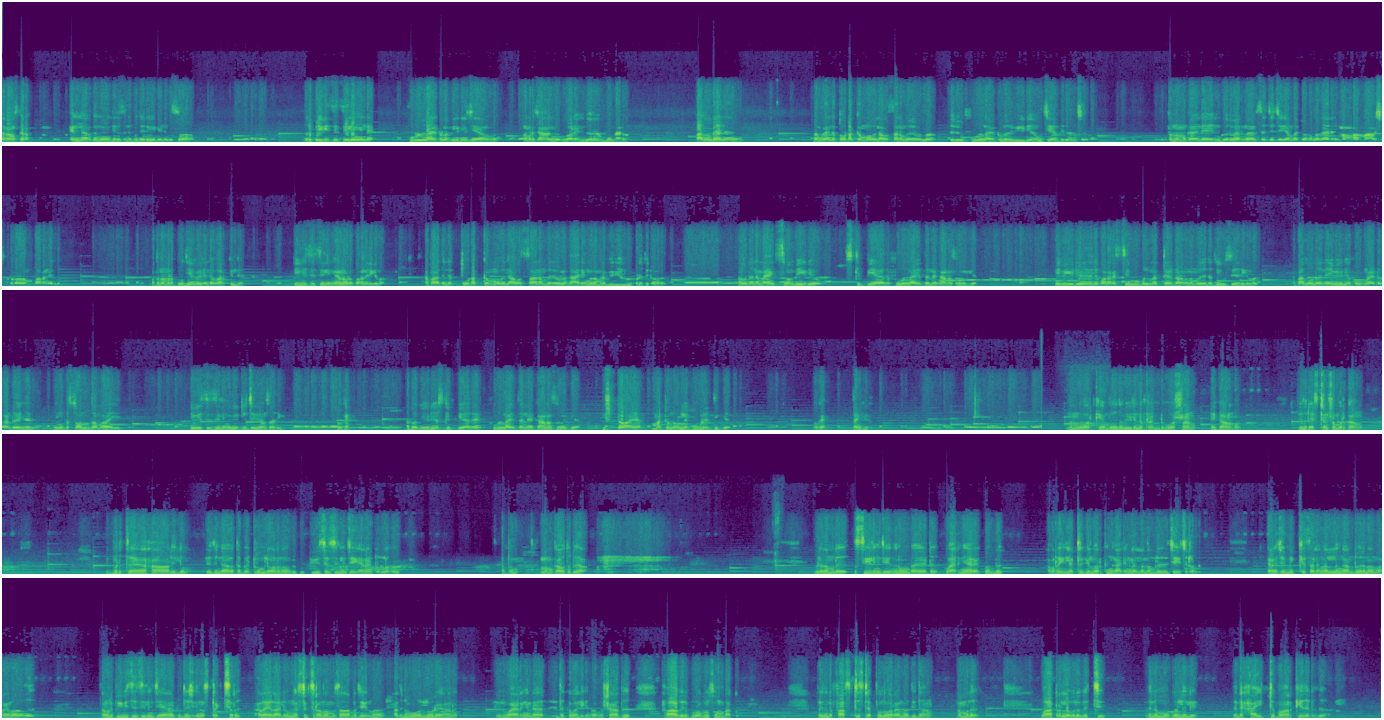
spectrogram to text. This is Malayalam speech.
നമസ്കാരം? എല്ലാവർക്കും ന്യൂ ഇന്ത്യൻസിന്റെ പുതിയൊരു വീഡിയോയിലേക്ക് സ്വാഗതം. ഒരു പി വി സി ഫുൾ ആയിട്ടുള്ള വീഡിയോ ചെയ്യാമെന്ന് നമ്മുടെ ചാനലിൽ ഒരുപാട് എൻക്വയറി നമുക്ക് വന്നായിരുന്നു അപ്പൊ അതുകൊണ്ട് തന്നെ നമുക്ക് അതിന്റെ തുടക്കം മുതൽ അവസാനം വരെയുള്ള ഒരു ഫുൾ ആയിട്ടുള്ള ഒരു വീഡിയോ നമുക്ക് ചെയ്യാൻ തീരുമാനിച്ചത് അപ്പൊ നമുക്ക് അതിന്റെ എൻക്വയറി വരുന്നതനുസരിച്ച് ചെയ്യാൻ പറ്റുമെന്നുള്ള കാര്യം നമ്മൾ അന്ന് ആവശ്യപ്പെട്ടപ്പോൾ നമ്മൾ പറഞ്ഞിരുന്നു. അപ്പൊ നമ്മുടെ പുതിയ വീടിന്റെ വർക്കിന്റെ പി വി സി സീലിംഗ് ആണ് അവിടെ പറഞ്ഞിരിക്കുന്നത്. അപ്പൊ അതിന്റെ തുടക്കം മുതൽ അവസാനം വരെയുള്ള കാര്യങ്ങൾ നമ്മുടെ വീഡിയോയിൽ ഉൾപ്പെടുത്തിയിട്ടുണ്ട്. അതുകൊണ്ട് തന്നെ മാക്സിമം വീഡിയോ സ്കിപ്പ് ചെയ്യാതെ ഫുള്ളായി തന്നെ കാണാൻ ശ്രമിക്കുക. ഈ വീഡിയോയിൽ വളരെ സിമ്പിൾ മെത്തേഡാണ് നമ്മൾ ഇതിനകത്ത് യൂസ് ചെയ്തിരിക്കുന്നത്. അപ്പൊ അതുകൊണ്ട് തന്നെ ഈ വീഡിയോ പൂർണമായിട്ട് കണ്ടു കഴിഞ്ഞാൽ നിങ്ങൾക്ക് സ്വന്തമായി വി സി സീലിംഗ് വീട്ടിൽ ചെയ്യാൻ സാധിക്കും. ഓക്കെ അപ്പൊ വീഡിയോ സ്കിപ്പ് ചെയ്യാതെ ഫുള്ളായി തന്നെ കാണാൻ ശ്രമിക്കുക. ഇഷ്ടമായാൽ മറ്റുള്ളവരിലേക്കും കൂടെ എത്തിക്കുക. ഓക്കെ താങ്ക് യു നമ്മൾ വർക്ക് ചെയ്യാൻ പോകുന്ന വീടിന്റെ ഫ്രണ്ട് പോർഷനാണ് ഈ കാണുന്നത്. അപ്പോൾ ഇതൊരു എക്സ്റ്റൻഷൻ വർക്കാണ് ഇവിടുത്തെ ഹാളിലും ഇതിന്റെ അകത്തെ ബെഡ്റൂമിലുമാണ് നമുക്ക് യു എസ് ചെയ്യാനായിട്ടുള്ളത്. അപ്പം നമുക്ക് അകത്തോട്ട് കയറാം. ഇവിടെ നമ്മൾ സീലിംഗ് ചെയ്യുന്നതിന് മുമ്പായിട്ട് വയറിങ്ങാരെ കൊണ്ട് അവരുടെ ഇലക്ട്രിക്കൽ വർക്കും കാര്യങ്ങളെല്ലാം നമ്മൾ ഇത് ചെയ്യിച്ചിട്ടുണ്ട്. കാരണം വെച്ചാൽ മിക്ക സ്ഥലങ്ങളിലും കണ്ടുവരുന്നതെന്ന് പറയുന്നത് നമ്മൾ പി വി സി സീലിംഗ് ചെയ്യാനായിട്ട് ഉദ്ദേശിക്കുന്ന സ്ട്രക്ചർ അതായത് അലൂമിനിയം സ്ട്രക്ചറാണ് നമ്മൾ സാധാരണ ചെയ്യുന്നത്. അതിന് മുകളിലൂടെയാണ് ഈ ഒരു വയറിങ്ങിന്റെ ഇതൊക്കെ വലിക്കുന്നത്. പക്ഷെ അത് ഭാവിയിൽ പ്രോബ്ലംസ് ഉണ്ടാക്കും. അപ്പോൾ ഇതിന്റെ ഫസ്റ്റ് സ്റ്റെപ്പ് എന്ന് പറയുന്നത് ഇതാണ്. നമ്മൾ വാട്ടർ ലെവൽ വെച്ച് ഇതിന്റെ മുകളിൽ ഇതിന്റെ ഹൈറ്റ് മാർക്ക് ചെയ്തെടുക്കുക.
